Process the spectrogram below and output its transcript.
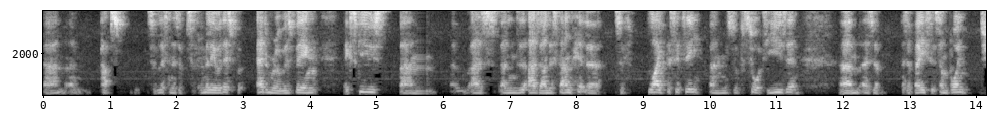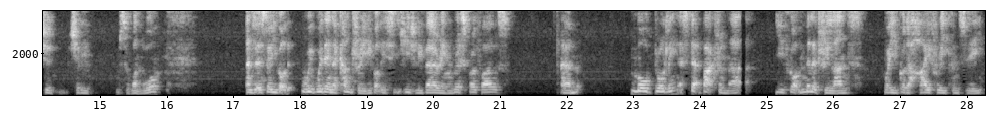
um, and perhaps some listeners are familiar with this, but Edinburgh was being excused um, as and as I understand, Hitler sort of liked the city and sort of sought to use it um, as a as a base at some point. Should should he sort of won the war. And so you've got within a country, you've got these hugely varying risk profiles. Um, more broadly, a step back from that, you've got military land where you've got a high frequency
